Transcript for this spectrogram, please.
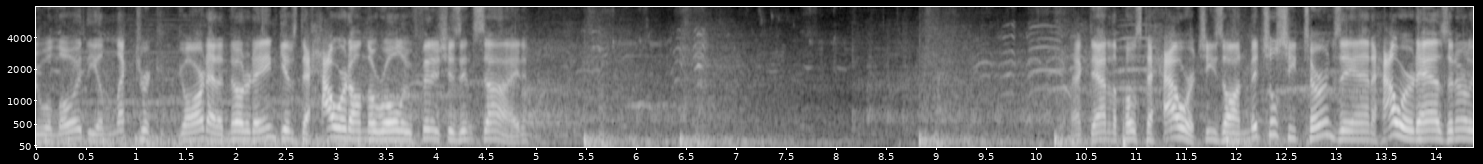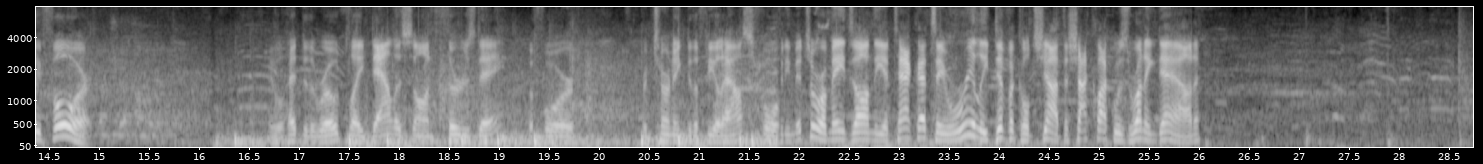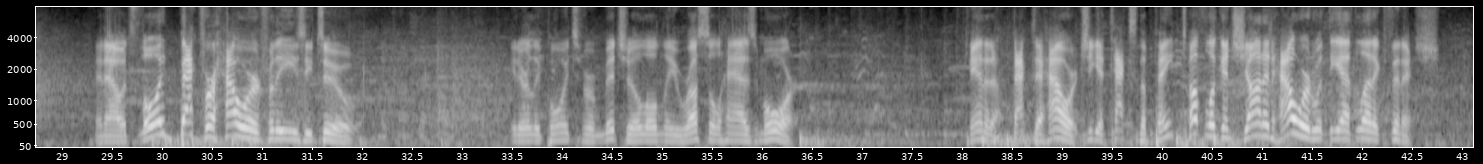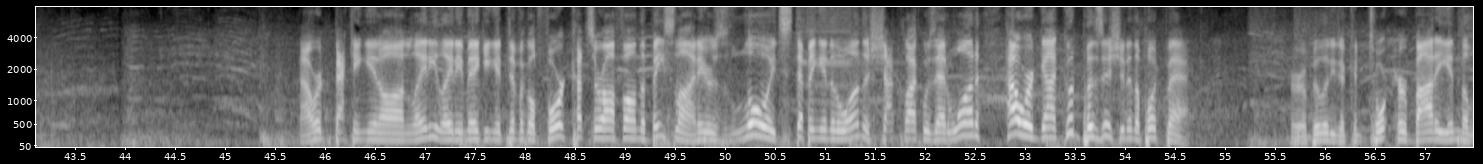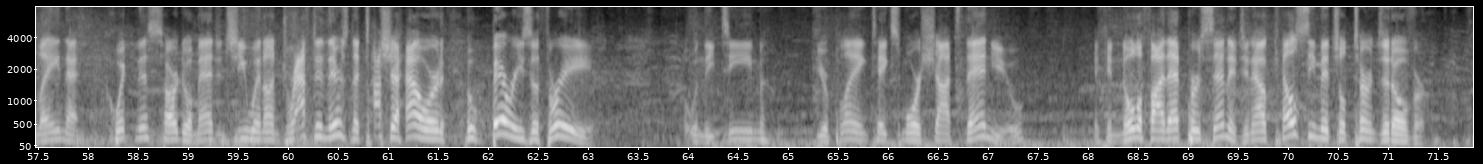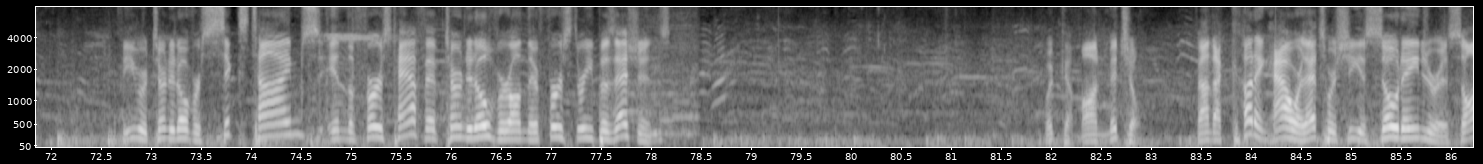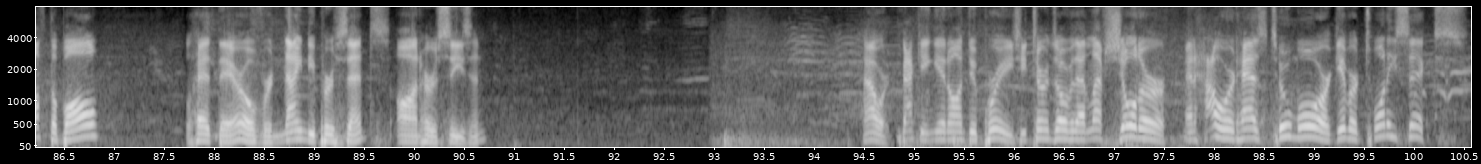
Jewell Loyd, the electric guard out of Notre Dame, gives to Howard on the roll, who finishes inside. Back down to the post to Howard. She's on Mitchell. She turns in. Howard has an early four. They will head to the road, play Dallas on Thursday before returning to the field house for Mitchell. Remains on the attack. That's a really difficult shot. The shot clock was running down. And now it's Loyd back for Howard for the easy two. Eight early points for Mitchell, only Russell has more. Canada back to Howard. She attacks the paint. Tough looking shot at Howard with the athletic finish. Howard backing in on Laney. Laney making it difficult for, cuts her off on the baseline. Here's Loyd stepping into the one. The shot clock was at one. Howard got good position in the putback. Her ability to contort her body in the lane, that quickness, hard to imagine she went undrafted. And there's Natasha Howard who buries a three. But when the team you're playing takes more shots than you, it can nullify that percentage. And now Kelsey Mitchell turns it over. Fever turned it over six times in the first half, have turned it over on their first three possessions. Whitcomb on Mitchell. Found a cutting Howard. That's where she is so dangerous. Off the ball. Head there, over 90% on her season. Howard backing in on Dupree. She turns over that left shoulder, and Howard has two more. Give her 26.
